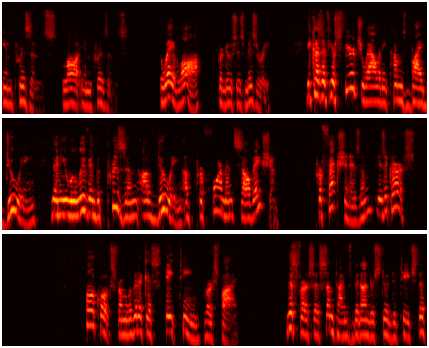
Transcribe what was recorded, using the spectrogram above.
imprisons. Law imprisons. The way of law produces misery. Because if your spirituality comes by doing, then you will live in the prison of doing, of performance salvation. Perfectionism is a curse. Paul quotes from Leviticus 18, verse 5. This verse has sometimes been understood to teach that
